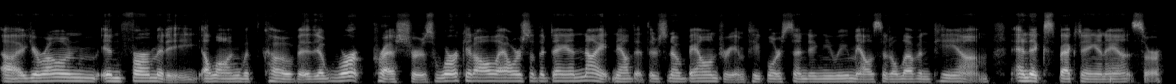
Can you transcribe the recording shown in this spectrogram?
uh, your own infirmity along with COVID, work pressures, work at all hours of the day and night now that there's no boundary and people are sending you emails at 11 p.m. and expecting an answer.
